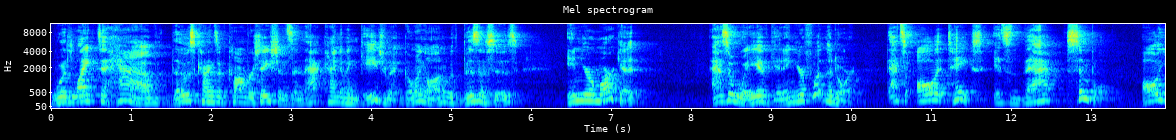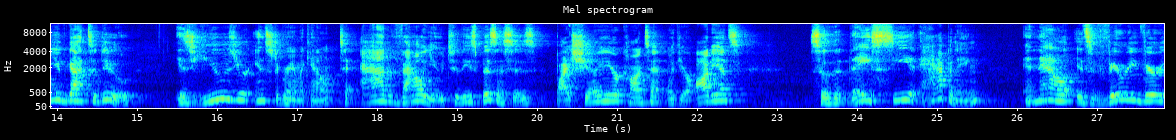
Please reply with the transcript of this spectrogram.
would like to have those kinds of conversations and that kind of engagement going on with businesses in your market as a way of getting your foot in the door. That's all it takes. It's that simple. All you've got to do is use your Instagram account to add value to these businesses by sharing your content with your audience so that they see it happening and now it's very, very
